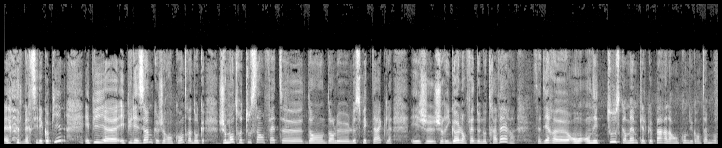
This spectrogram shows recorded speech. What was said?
Merci les copines. Et puis et puis les hommes que je rencontre. Donc je montre tout ça en fait dans dans le, le spectacle et je, je rigole en fait de nos travers. C'est-à-dire euh, on, on est tous quand même quelque part à la rencontre du grand amour.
